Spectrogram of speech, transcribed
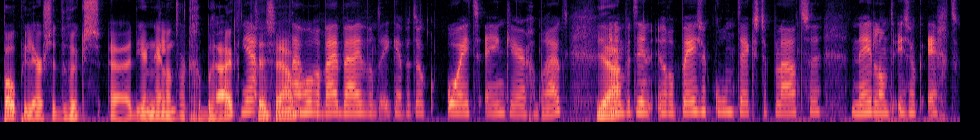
populairste drugs eh, die in Nederland wordt gebruikt. Ja, Tessa. daar horen wij bij, want ik heb het ook ooit één keer gebruikt. En ja. om het in Europese context te plaatsen, Nederland is ook echt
